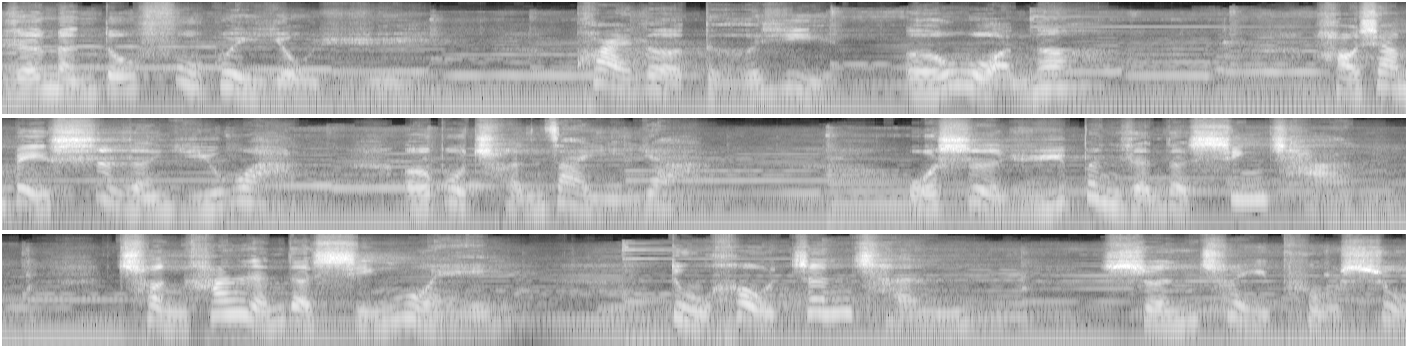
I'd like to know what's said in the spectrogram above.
人们都富贵有余，快乐得意，而我呢，好像被世人遗忘而不存在一样。我是愚笨人的心禅。蠢憨人的行为，笃厚真诚，纯粹朴素。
